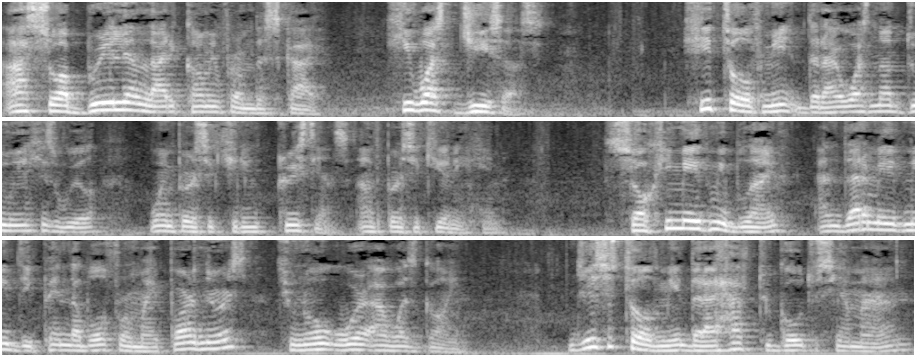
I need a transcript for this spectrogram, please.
I saw a brilliant light coming from the sky. He was Jesus. He told me that I was not doing his will when persecuting Christians and persecuting him. So he made me blind, and that made me dependable for my partners to know where I was going. Jesus told me that I have to go to see a man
